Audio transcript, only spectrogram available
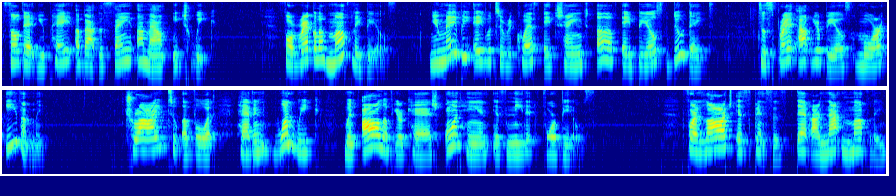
so that you pay about the same amount each week. For regular monthly bills, you may be able to request a change of a bill's due date to spread out your bills more evenly. Try to avoid having one week when all of your cash on hand is needed for bills. For large expenses that are not monthly,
